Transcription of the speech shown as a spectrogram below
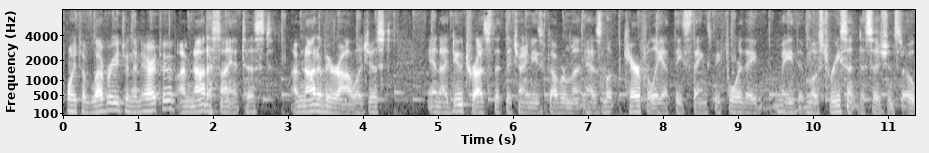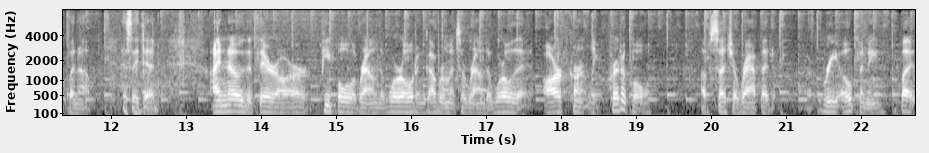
point of leverage in the narrative. I'm not a scientist. I'm not a virologist. And I do trust that the Chinese government has looked carefully at these things before they made the most recent decisions to open up, as they did. I know that there are people around the world and governments around the world that are currently critical of such a rapid reopening, but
